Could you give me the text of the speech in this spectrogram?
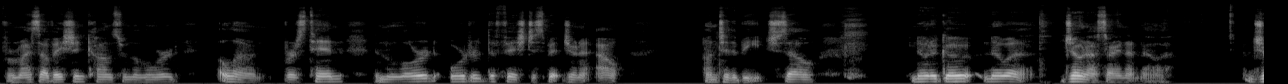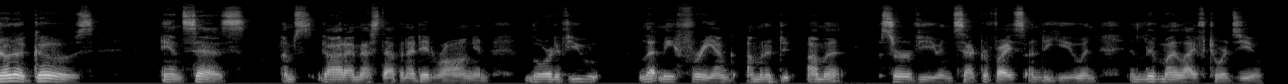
For my salvation comes from the Lord alone. Verse 10 Then the Lord ordered the fish to spit Jonah out onto the beach. So Noah, go, Noah, Jonah, sorry, not Noah. Jonah goes and says, "I'm God, I messed up and I did wrong, and Lord, if you let me free, I'm I'm gonna do I'm gonna serve you and sacrifice unto you and and live my life towards you."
